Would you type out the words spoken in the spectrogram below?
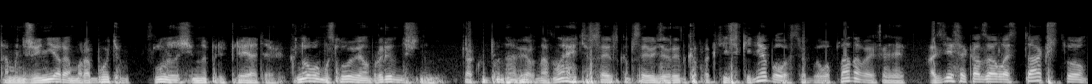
там, инженерам, рабочим служащим на предприятиях, к новым условиям рыночным. Как вы, наверное, знаете, в Советском Союзе рынка практически не было, все было плановое хозяйство. А здесь оказалось так, что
